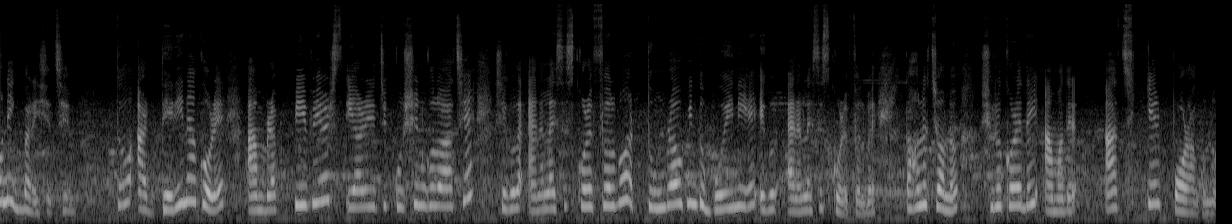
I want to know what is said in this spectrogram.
অনেকবার এসেছে। তো আর দেরি না করে আমরা প্রিভিয়াস ইয়ারের যে কোশ্চেনগুলো আছে, সেগুলো অ্যানালাইসিস করে ফেলব আর তোমরাও কিন্তু বই নিয়ে এগুলো অ্যানালাইসিস করে ফেলবে। তাহলে চলো শুরু করে দেই আমাদের আজকের পড়াগুলো।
